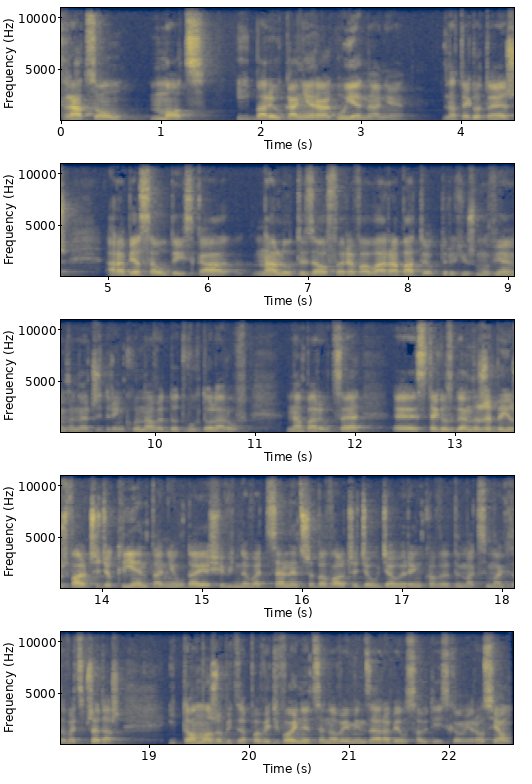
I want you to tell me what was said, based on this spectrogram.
tracą moc i baryłka nie reaguje na nie. Dlatego też Arabia Saudyjska na luty zaoferowała rabaty, o których już mówiłem w Energy Drinku, nawet do 2 dolarów na baryłce, e, z tego względu, żeby już walczyć o klienta. Nie udaje się windować ceny, trzeba walczyć o udziały rynkowe, by maksymalizować sprzedaż. I to może być zapowiedź wojny cenowej między Arabią Saudyjską i Rosją.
